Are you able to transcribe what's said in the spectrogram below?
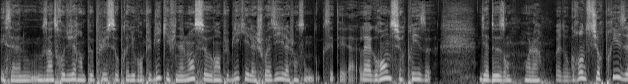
et ça va nous, introduire un peu plus auprès du grand public. Et finalement, ce grand public, il a choisi la chanson. Donc c'était la grande surprise d'il y a deux ans. Voilà. Ouais, donc grande surprise,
